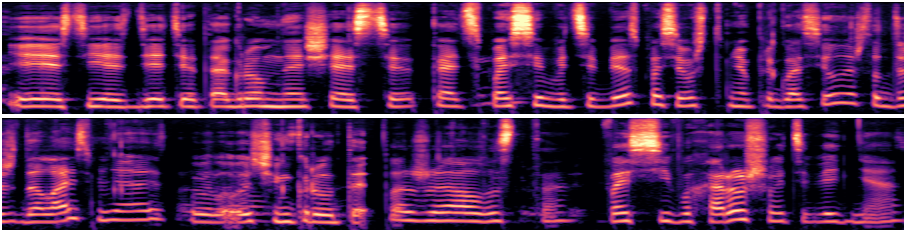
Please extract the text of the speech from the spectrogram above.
Есть, есть, дети, это огромное счастье. Катя, спасибо тебе, спасибо, что меня пригласила, что дождалась меня. Было очень круто. Пожалуйста. Спасибо, хорошего тебе дня.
